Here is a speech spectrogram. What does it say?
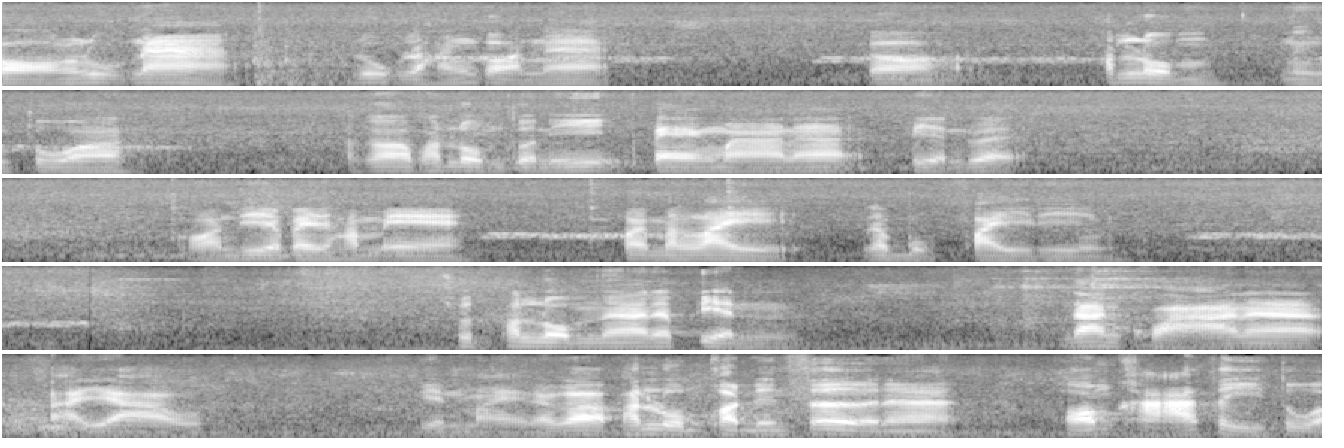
กองลูกหน้าลูกหลังก่อนนะ ก็พัดลมหนึ่งตัว แล้วก็พัดลมตัวนี้แปลงมานะเปลี่ยนด้วยก่อนที่จะไปทำแอร์ค่อยมาไล่ระบบไฟทีชุดพัดลมนะจะเปลี่ยนด้านขวานะสายยาว เปลี่ยนใหม่แล้วก็พัดลมคอนเดนเซอร์นะพร้อมขาสี่ตัว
